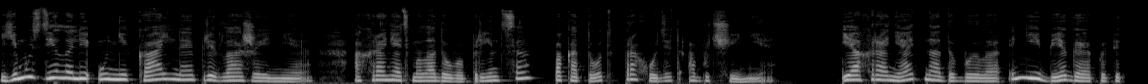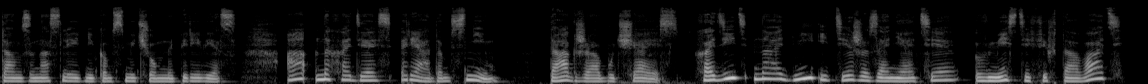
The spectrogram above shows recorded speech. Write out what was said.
Ему сделали уникальное предложение – охранять молодого принца, пока тот проходит обучение. И охранять надо было, не бегая по пятам за наследником с мечом наперевес, а находясь рядом с ним, также обучаясь. Ходить на одни и те же занятия, вместе фехтовать,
